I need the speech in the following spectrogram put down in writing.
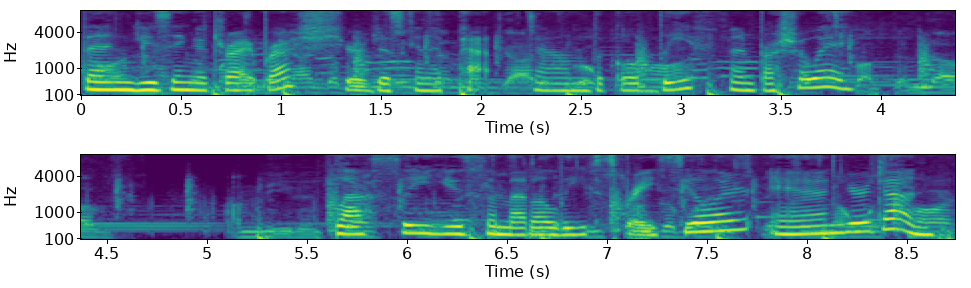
Then, using a dry brush, you're just going to pat down the gold leaf and brush away. Lastly, use the metal leaf spray sealer and you're done.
